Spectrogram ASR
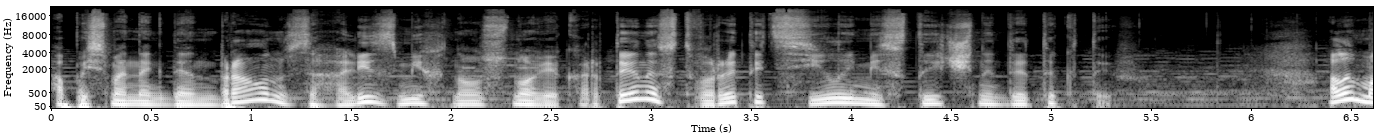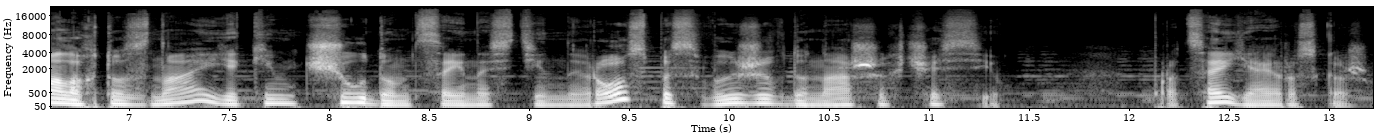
А письменник Ден Браун взагалі зміг на основі картини створити цілий містичний детектив. Але мало хто знає, яким чудом цей настінний розпис вижив до наших часів. Про це я й розкажу.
